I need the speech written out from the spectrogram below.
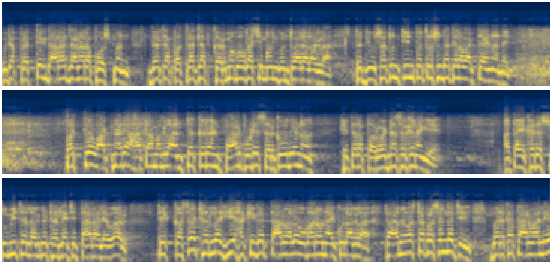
उद्या प्रत्येक दारात जाणारा पोस्टमन जर त्या पत्राच्या कर्मभोगाशी मन गुंतवायला लागला तर दिवसातून तीन पत्र सुद्धा त्याला वाटता येणार नाहीत. पत्र वाटणाऱ्या हातामागलं अंतकरण पार पुढे सरकवू देणं हे त्याला परवडण्यासारखं नाहीये. आता एखाद्या सुमीचं लग्न ठरल्याची तार आल्यावर ते कसं ठरलं ही हकीकत तारवाला उभा राहून ऐकू लागला. तर अनवस्था प्रसंगच येईल. बरं का तारवाले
